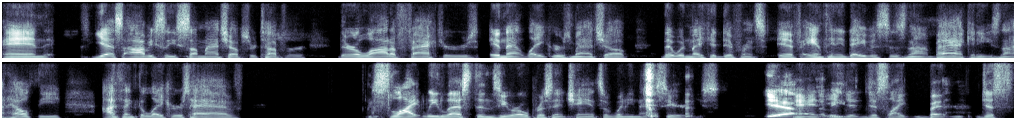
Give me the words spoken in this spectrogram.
And yes, obviously, some matchups are tougher there are a lot of factors in that Lakers matchup that would make a difference. If Anthony Davis is not back and he's not healthy, I think the Lakers have slightly less than 0% chance of winning that series. yeah. And I mean, just like, but just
